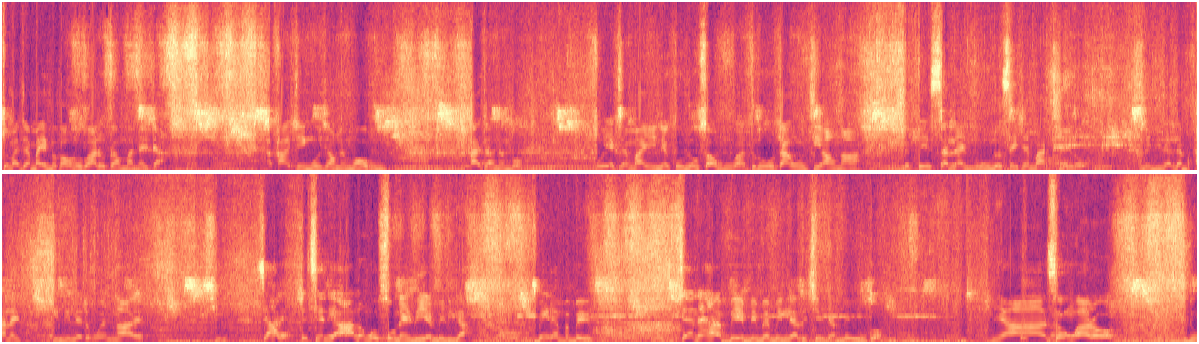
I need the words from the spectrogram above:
ကျမကျမကြီးမကောင်းလို့ပါလို့တောင်းပန်လိုက်တာအခါချင်းငွေကြောင်လည်းမဟုတ်ဘူးအဲ့ကြောင့်လည်းမဟုတ်ဘူးကိုယ့်ရဲ့ကျမ်းမာရေးနဲ့ကိုယ်လှုပ်ဆောင်မှုကသူတို့ကိုတာဝန်ကြည့်အောင်က မပေးဆက်နိုင်ဘူးလို့စိတ်ထဲမှာထင်လို့မင်းကြီးကလက်မခံလိုက်ဒီနေ့လည်းတပွဲငားတယ်ရှိကြားတယ်တချင်းတွေအားလုံးကိုစုံနိုင်သေးရဲ့မင်းကြီးလားမေးလည်းမမေးဘူးကျန်တဲ့ဟာမေးမေးမယ်မင်းကြီးကတချင်းကမေးဘူးတော့အများဆုံးကတော့လူ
